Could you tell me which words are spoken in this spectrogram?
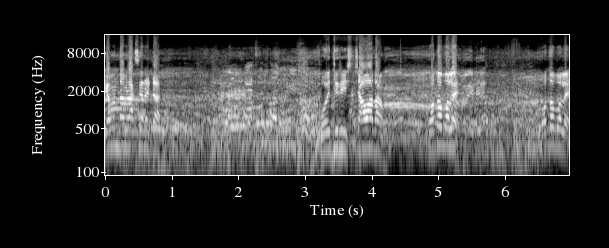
কেমন দাম রাখছেন এটা? পঁয়ত্রিশ, চাওয়া দাম। কত বলে? কত বলে?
